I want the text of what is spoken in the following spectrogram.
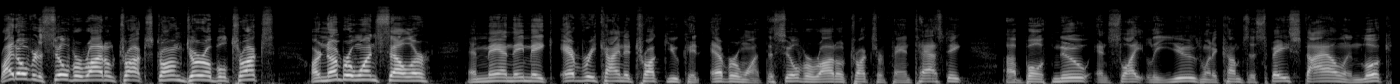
Right over to Silverado Trucks, strong, durable trucks, our number one seller. And man, they make every kind of truck you could ever want. The Silverado trucks are fantastic, uh, both new and slightly used. When it comes to space, style, and look,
